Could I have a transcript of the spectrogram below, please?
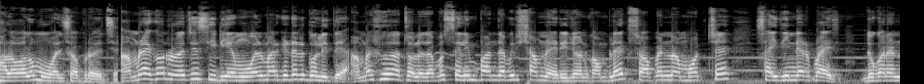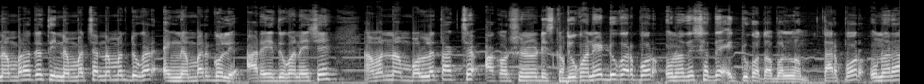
ভালো ভালো মোবাইল শপ রয়েছে। আমরা এখন রয়েছে সিডিএম মোবাইল মার্কেটের গলিতে। আমরা সোজা চলে যাব সেলিম পাঞ্জাবির সামনে। রিজন কমপ্লেক্স, শপের নাম হচ্ছে সাইদ এন্টারপ্রাইজ। দোকানের নাম্বার হচ্ছে তিন নাম্বার, চার নাম্বার দোকান, এক নাম্বার গলি। আর এই দোকানে এসে আমার নাম বললে থাকছে আকর্ষণীয় ডিসকাউন্ট দোকানে ঢোকার পর ওনাদের সাথে একটু কথা বললাম। তারপর ওনারা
